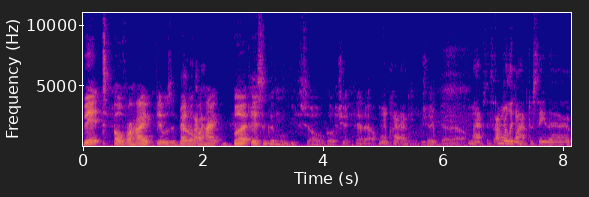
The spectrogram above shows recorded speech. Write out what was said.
bit overhyped. It was a bit Okay. overhyped, but it's a good movie. So go check that out. okay. Go check that out. I'm, have to, I'm really gonna have to see that.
